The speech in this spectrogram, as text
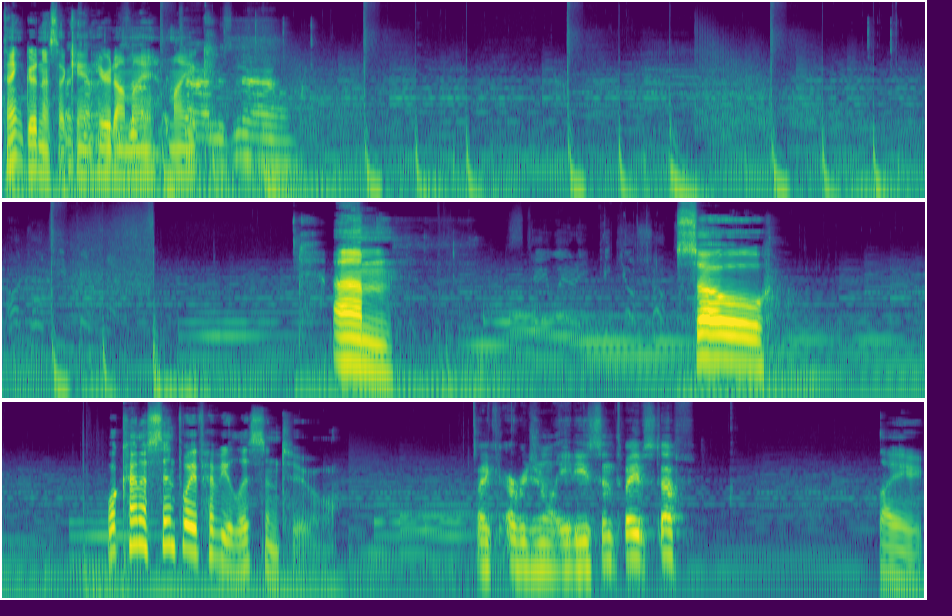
Thank goodness I My can't hear it on my up. Mic. Time is now. Um. So, what kind of synthwave have you listened to? Like original 80s synthwave stuff. Like,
